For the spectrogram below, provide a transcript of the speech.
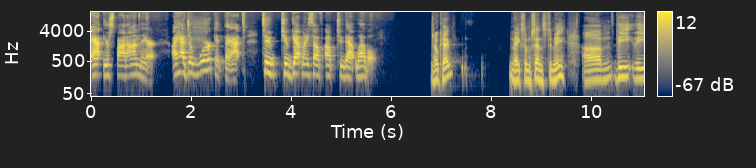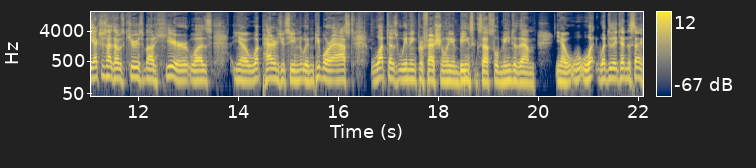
at your spot on there. I had to work at that to to get myself up to that level. Okay makes some sense to me. Um, the the exercise I was curious about here was, you know, what patterns you've seen when people are asked, "What does winning professionally and being successful mean to them?" You know, what what do they tend to say?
